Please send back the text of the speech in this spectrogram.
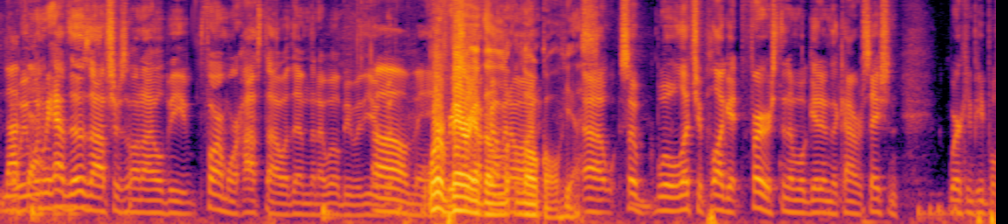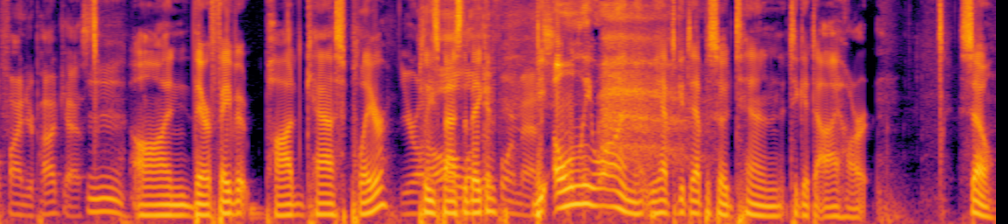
Not we, when we have those officers on, I will be far more hostile with them than I will be with you. Oh, But man. We're very of the lo- local, yes. Uh, so we'll let you plug it first, and then we'll get into the conversation. Where can people find your podcast? On their favorite podcast player. You're on Please pass the bacon. of the only one we have to get to episode 10 to get to iHeart. So,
